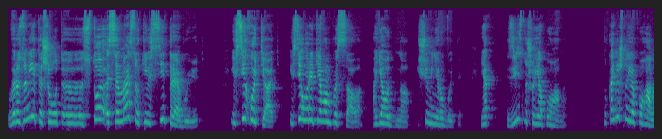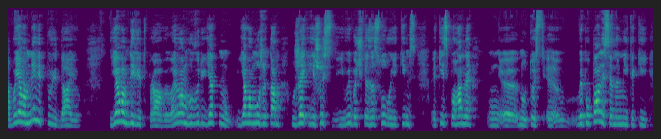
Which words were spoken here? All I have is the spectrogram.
Ви розумієте, що от е, 100 смс-ок і всі требують, і всі хотять, і всі говорять, я вам писала, а я одна. Що мені робити? Як, звісно, що я погана. Ну, звісно, я погана, бо я вам не відповідаю, я вам не відправила, я вам говорю, я, ну, я вам можу там уже і щось, і вибачте за слово, якимсь, якесь погане. е, Ну, тобто, ви попалися на мій такий,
